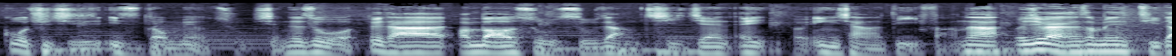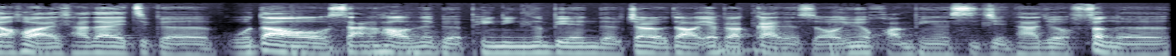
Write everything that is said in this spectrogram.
过去其实一直都没有出现，这是我对他环保署署长期间哎有印象的地方。那维基百科上面提到，后来他在这个国道三号那个平林那边的交流道要不要盖的时候，因为环评的事件，他就愤而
